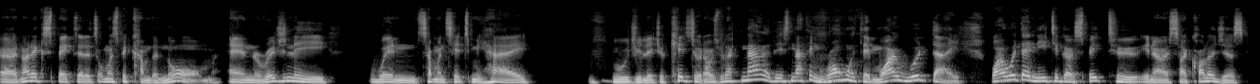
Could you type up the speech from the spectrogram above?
uh, not expected it's almost become the norm and originally when someone said to me hey would you let your kids do it? I was like no there's nothing wrong with them. Why would they? Why would they need to go speak to you know a psychologist?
